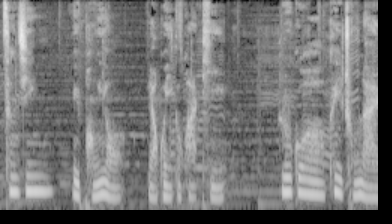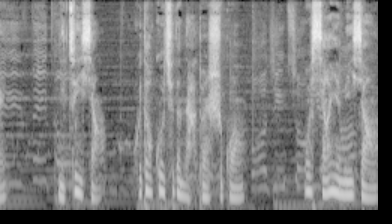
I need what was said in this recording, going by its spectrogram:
曾经与朋友聊过一个话题：如果可以重来，你最想回到过去的哪段时光？我想也没想，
